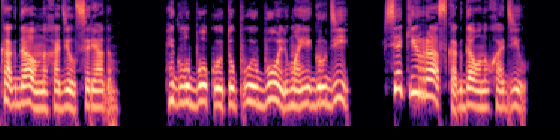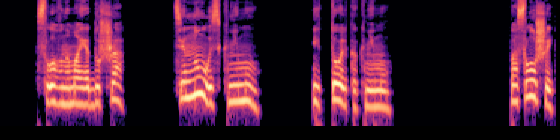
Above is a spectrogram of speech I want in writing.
когда он находился рядом, и глубокую тупую боль в моей груди всякий раз, когда он уходил. Словно моя душа тянулась к нему и только к нему. «Послушай,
